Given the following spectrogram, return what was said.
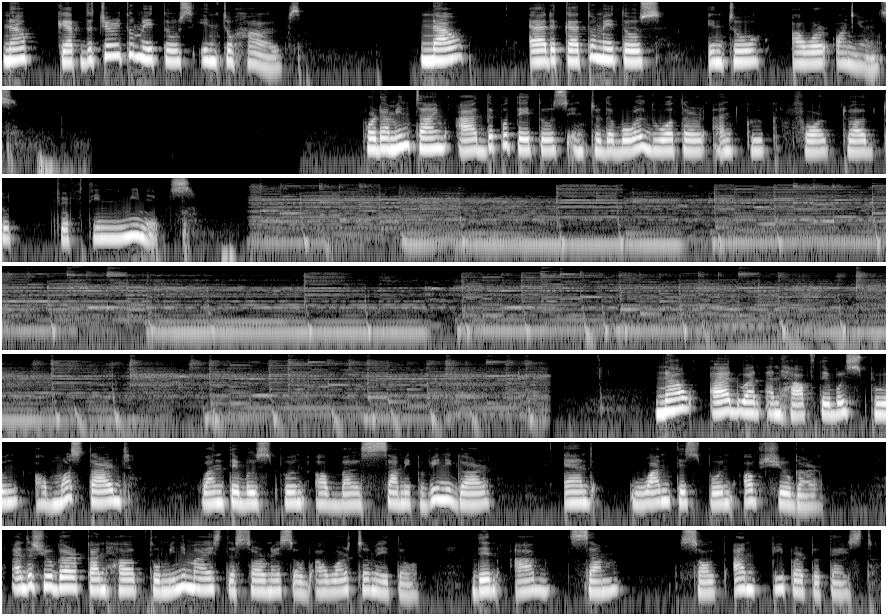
Now cut the cherry tomatoes into halves. Now, add the tomatoes into our onions. For the meantime, add the potatoes into the boiled water and cook for 12 to 15 minutes. Now add 1 and half tablespoon of mustard, 1 tablespoon of balsamic vinegar, and 1 teaspoon of sugar. And the sugar can help to minimize the sourness of our tomato. Then add some salt and pepper to taste.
